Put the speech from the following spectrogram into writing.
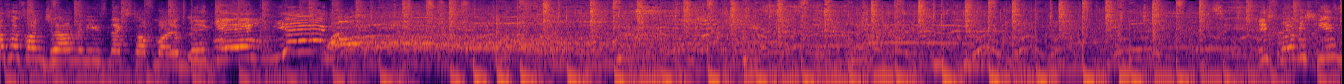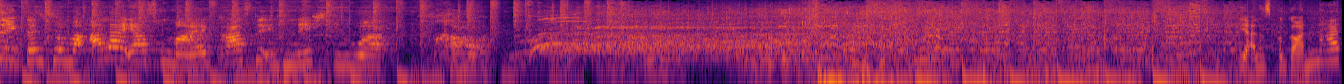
Staffel von Germany's Next Top Model beginnt jetzt! Ich freue mich riesig, denn zum allerersten Mal caste ich nicht nur Frauen. Wie alles begonnen hat?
